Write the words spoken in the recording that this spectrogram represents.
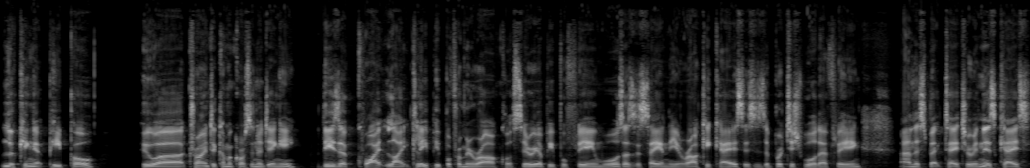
looking at people who are trying to come across in a dinghy. These are quite likely people from Iraq or Syria, people fleeing wars. As I say, in the Iraqi case, this is a British war they're fleeing. And the spectator in this case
